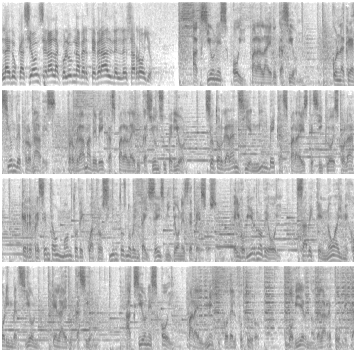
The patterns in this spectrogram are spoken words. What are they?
La educación será la columna vertebral del desarrollo. Acciones hoy para la educación. Con la creación de Pronaves, programa de becas para la educación superior, se otorgarán 100.000 becas para este ciclo escolar, que representa un monto de 496 millones de pesos. El gobierno de hoy sabe que no hay mejor inversión que la educación. Acciones hoy para el México del futuro. Gobierno de la República.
